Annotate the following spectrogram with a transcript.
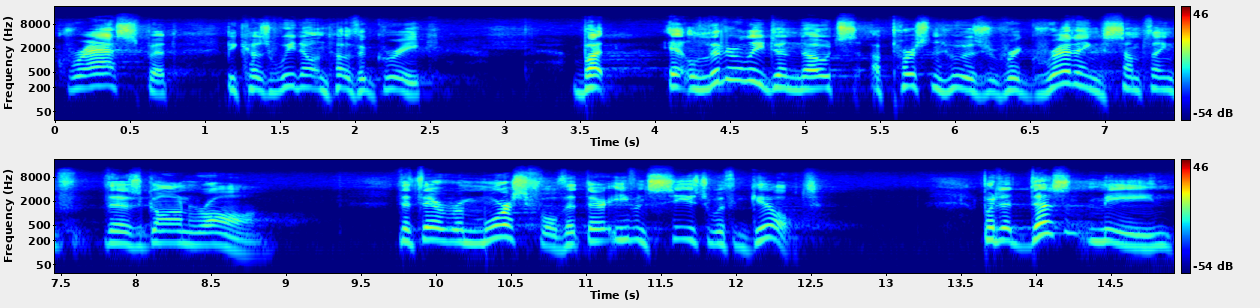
grasp it because we don't know the Greek, but it literally denotes a person who is regretting something that has gone wrong, that they're remorseful, that they're even seized with guilt. But it doesn't mean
